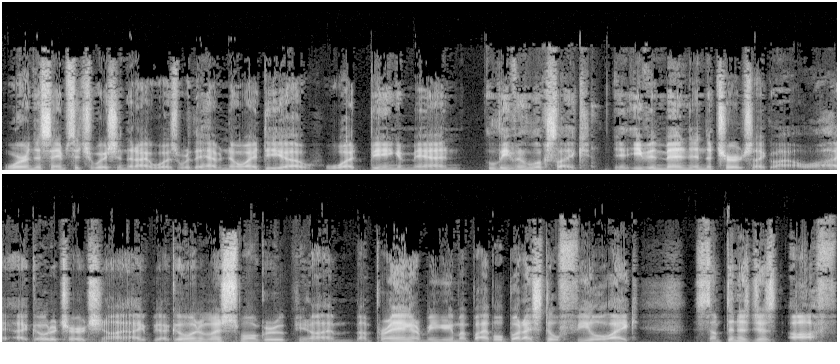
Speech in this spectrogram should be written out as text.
were in the same situation that I was, where they have no idea what being a man even looks like. Even men in the church, like, well, I, I go to church, you know, I, I go into my small group, you know, I'm, I'm praying, I'm reading my Bible, but I still feel like something is just off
